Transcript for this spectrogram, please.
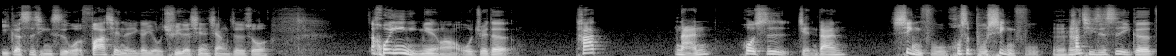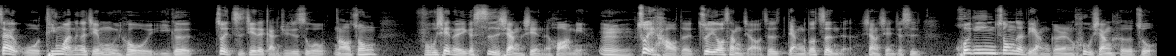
一个事情，是我发现的一个有趣的现象，就是说在婚姻里面啊，我觉得它难或是简单。幸福或是不幸福，嗯它其实是一个，在我听完那个节目以后，我一个最直接的感觉就是我脑中浮现了一个四象限的画面。嗯最好的最右上角就是两个都正的象限，就是婚姻中的两个人互相合作，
